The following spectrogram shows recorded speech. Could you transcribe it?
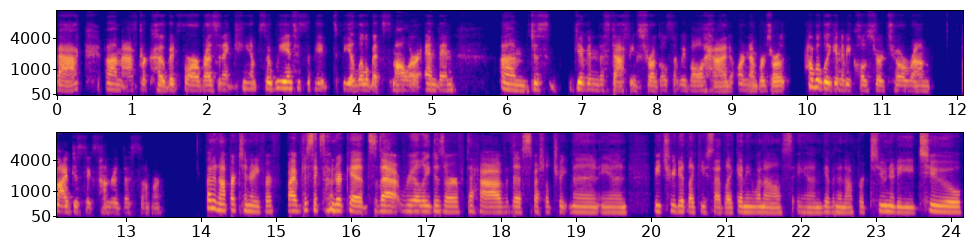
back um, after COVID for our resident camp. So we anticipate to be a little bit smaller. And then um, just given the staffing struggles that we've all had, our numbers are probably going to be closer to around five to 600 this summer. But an opportunity for five to 600 kids that really deserve to have this special treatment and be treated, like you said, like anyone else and given an opportunity to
